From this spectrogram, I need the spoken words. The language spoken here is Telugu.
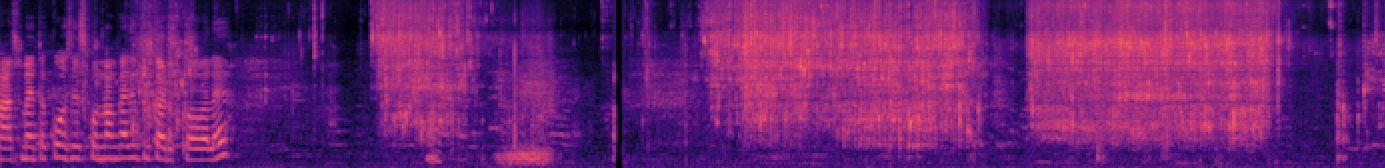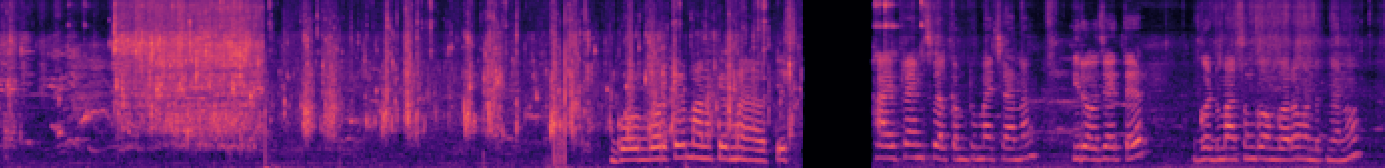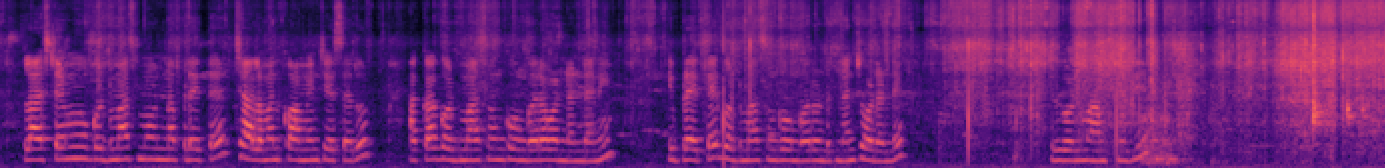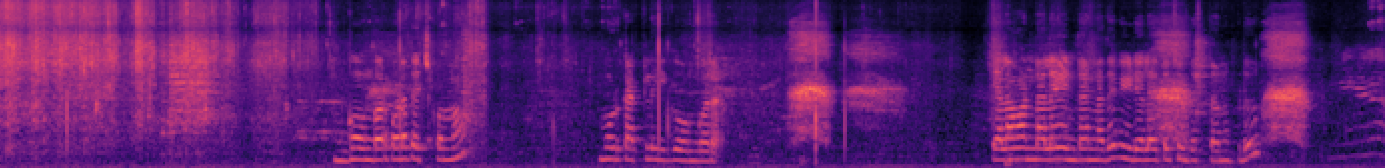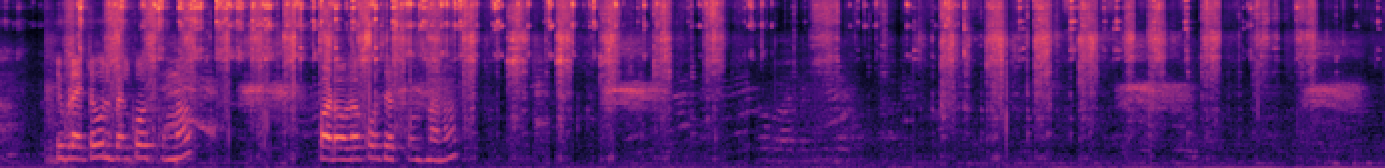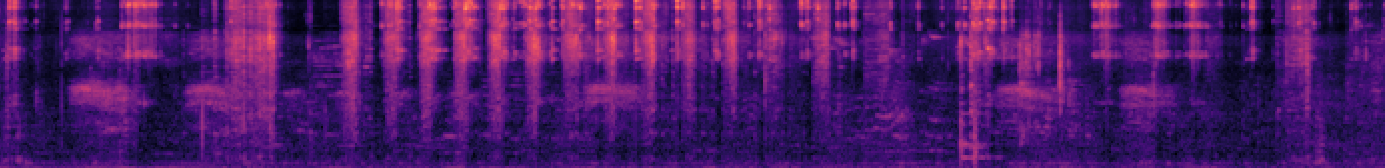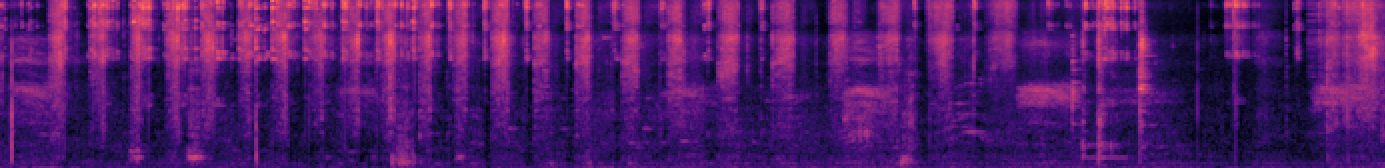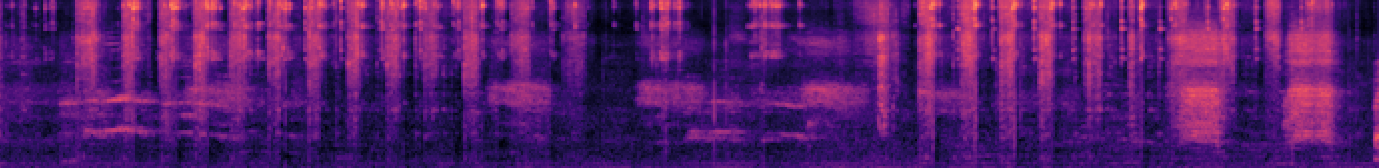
మాసం అయితే కోసేసుకున్నాం కదా ఇప్పుడు కడుక్కోవాలి. గోంగూరకే మనకి hi friends welcome to my channel ఈరోజైతే గొడ్డు మాసం గోంగూర వండుతున్నాను. లాస్ట్ టైం గొడ్డు మాసం వండినప్పుడైతే చాలామంది కామెంట్ చేశారు అక్క గొడ్డు మాసం గోంగూర వండండి అని. ఇప్పుడైతే గొడ్డు మాసం గోంగూర వండుతుందని చూడండి. ఇదిగోండి మాంసం ఇది. గోంగూర కూడా తెచ్చుకున్నాం. మూడు కట్టలు ఈ గోంగూర. ఎలా వండాలో ఏంటన్నది వీడియోలో అయితే చూపిస్తాను ఇప్పుడు. ఇప్పుడైతే ఉల్లిపాయలు కోసుకున్నాం పొడవుగా కోసేసుకుంటున్నాను.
